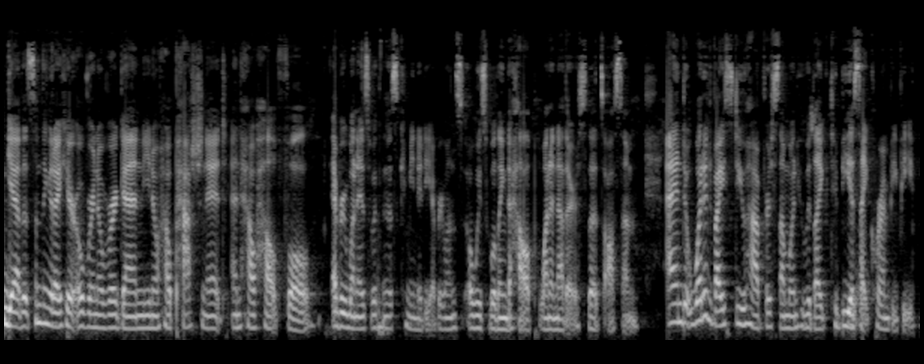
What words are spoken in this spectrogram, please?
Yeah, that's something that I hear over and over again, you know, how passionate and how helpful everyone is within this community. Everyone's always willing to help one another. So that's awesome. And what advice do you have for someone who would like to be a Sitecore MVP?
